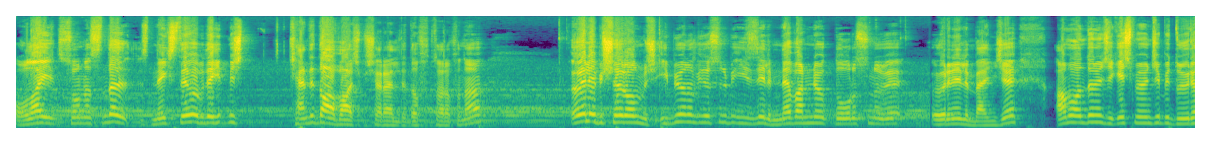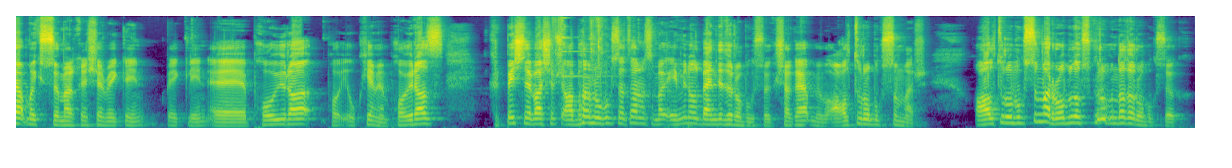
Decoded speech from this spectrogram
olay sonrasında Next Level bir de gitmiş kendi dava açmış herhalde Dafut tarafına. Öyle bir şeyler olmuş. İbio'nun videosunu bir izleyelim. Ne var ne yok doğrusunu bir öğrenelim bence. Ama ondan önce geçmeden önce bir duyuru yapmak istiyorum arkadaşlar. Bekleyin. Bekleyin. Ee, Poyra... Po, okuyamıyorum. Poyraz 45 lira başlamış. Abi bana Robux atar mısın? Bak emin ol bende de Robux yok. Şaka yapmıyorum. 6 Robux'um var. 6 Robux'um var. Roblox grubunda da Robux yok.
